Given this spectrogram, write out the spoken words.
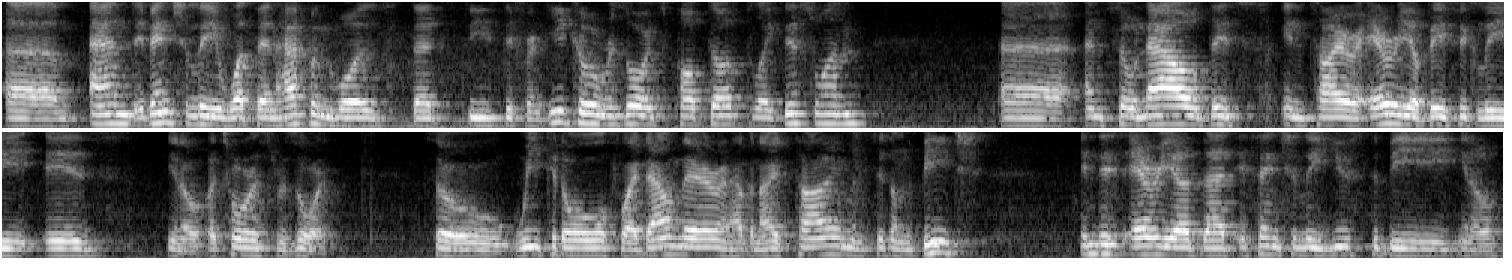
Um, and eventually, what then happened was that these different eco resorts popped up, like this one. Uh, and so now this entire area basically is, you know, a tourist resort. So we could all fly down there and have a nice time and sit on the beach in this area that essentially used to be, you know,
